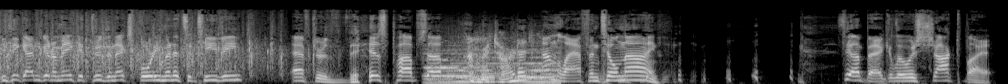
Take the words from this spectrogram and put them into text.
You think I'm going to make it through the next 40 minutes of TV after this pops up? I'm retarded. I'm laughing till nine. Scott Bakula was shocked by it,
